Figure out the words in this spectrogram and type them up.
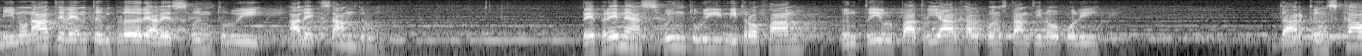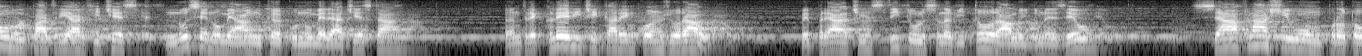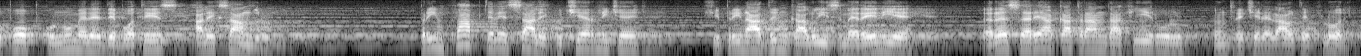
Minunatele întâmplări ale Sfântului Alexandru. Pe vremea Sfântului Mitrofan, întâiul patriarh al Constantinopolii, dar când scaunul patriarhicesc nu se numea încă cu numele acesta, între clericii care înconjurau pe prea cinstitul slăvitor al lui Dumnezeu, se afla și un protopop cu numele de botez Alexandru. Prin faptele sale cucernice și prin adânca lui zmerenie, răsărea ca trandafirul între celelalte flori.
